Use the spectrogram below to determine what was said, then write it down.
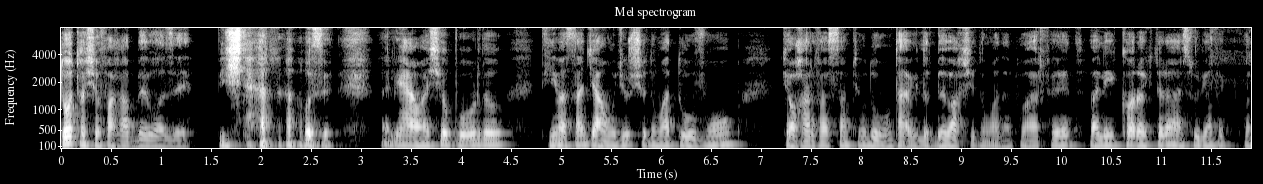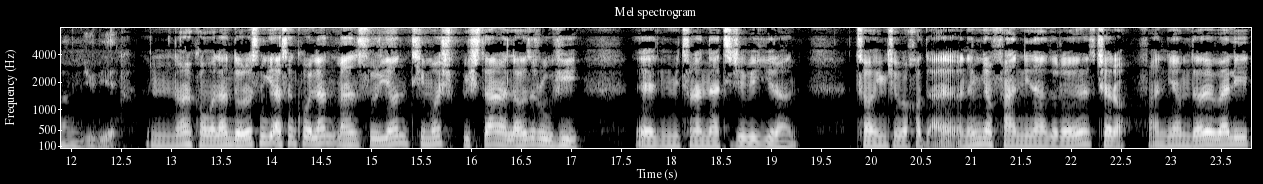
دو تاشو فقط ببازه بیشتر نبازه ولی همشو برد و تیم اصلا جمع جور شد اومد دوم که آخر فصل تیم دوم تحویل داد. ببخشید اومدم تو حرفت ولی کاراکتر منصوریان فکر کنم اینجوریه. نه کاملا درست میگه اصلا کلا منصوریان تیماش بیشتر از لحاظ روحی می‌تونن نتیجه بگیرن. تا اینکه بخواد نمیگم فنی نداره چرا؟ فنی هم داره ولی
